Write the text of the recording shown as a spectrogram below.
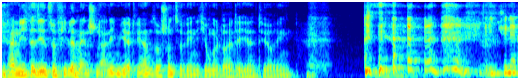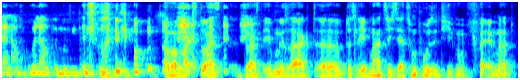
Ja, nicht, dass ihr zu viele Menschen animiert. Wir haben so schon zu wenig junge Leute hier in Thüringen. die können ja dann auf Urlaub immer wieder zurückkommen. Aber Max, du hast, du hast eben gesagt, äh, das Leben hat sich sehr zum Positiven verändert.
